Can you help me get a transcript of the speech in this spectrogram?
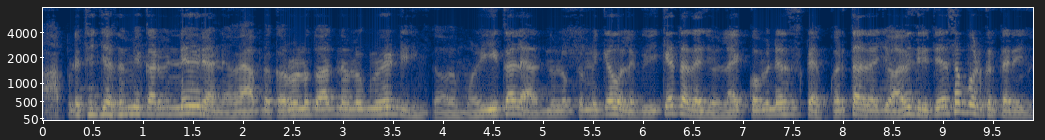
આપણે થઈ જાય જમી કાઢવીને રહ્યા ને હવે આપણે કરવાનું તો આજના બ્લોગનું એડિટિંગ તો હવે મળીએ કાલે. આજનો બ્લોગ તમને કેવો લાગ્યો એ કહેતા રહેજો. લાઈક કોમેન્ટ સબસ્ક્રાઈબ કરતા રહેજો. આવી જ રીતે સપોર્ટ કરતા રહેજો.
